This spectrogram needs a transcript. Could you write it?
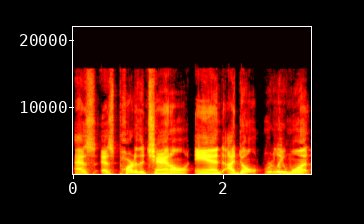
as as part of the channel and I don't really want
